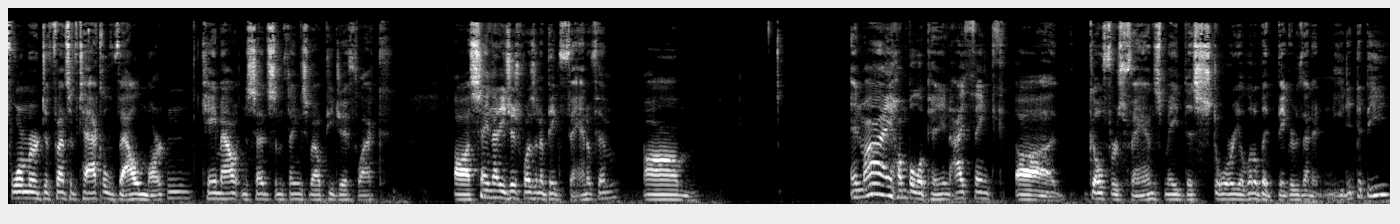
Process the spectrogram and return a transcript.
former defensive tackle Val Martin came out and said some things about PJ Fleck, uh, saying that he just wasn't a big fan of him. Um, in my humble opinion, I think uh, Gophers fans made this story a little bit bigger than it needed to be.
